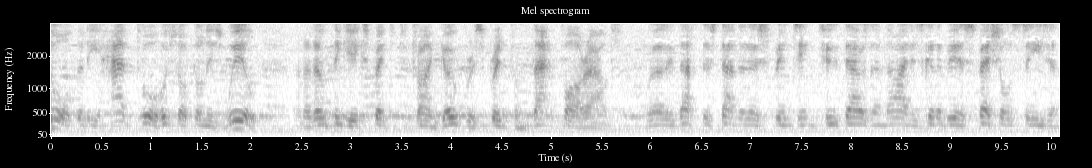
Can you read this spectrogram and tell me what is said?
thought that he had Thor Hushovd on his wheel, and I don't think he expected to try and go for a sprint from that far out. Well, if that's the standard of sprinting, 2009 is going to be a special season.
